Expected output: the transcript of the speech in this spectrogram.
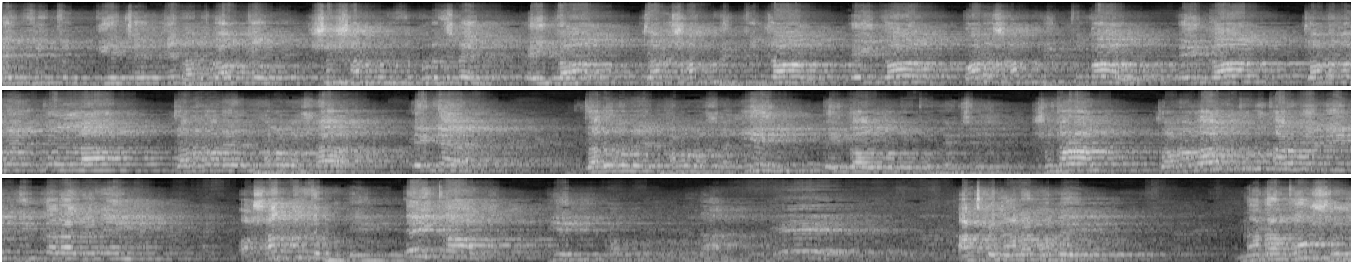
নেতৃত্ব দিয়েছেন যেভাবে দলকে সুসংগঠিত করেছেন এই দল জনসম্পৃক্ত দল এই দল গণসম্পৃক্ত দল এই দল জনগণের কল্যাণ জনগণের ভালোবাসা এইটা জনগণের ভালোবাসা নিয়েই এই দল গঠিত হয়েছে। সুতরাং জনগণ কোনো কারণে বিএনপির দ্বারা যদি অশান্তিতে ভোগে এই কাজ বিএনপি কখনো করবে না। আজকে নানাভাবে নানা কৌশল,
